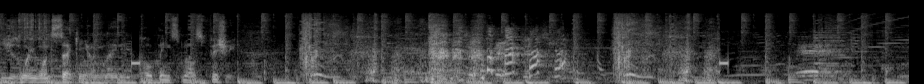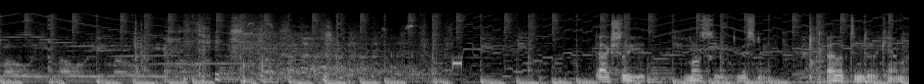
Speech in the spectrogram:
You just wait one second, young lady. The whole thing smells fishy. Actually, it mostly missed me. I looked into the camera.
